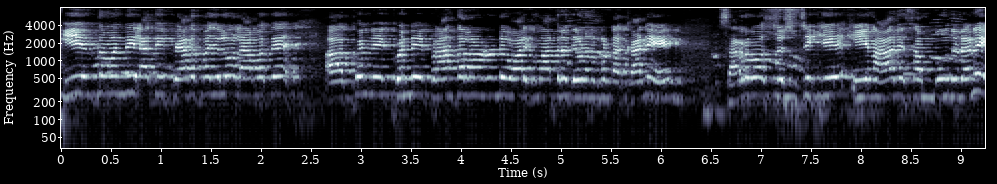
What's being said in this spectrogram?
ఈ ఎంతమంది లేకపోతే పేద ప్రజలు లేకపోతే ఆ కొన్ని కొన్ని ప్రాంతాల్లో ఉన్నటువంటి వారికి మాత్రమే దేవుడు అనుకుంటా. కానీ సర్వ సృష్టికి ఈయన ఆది సంబూధుడని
